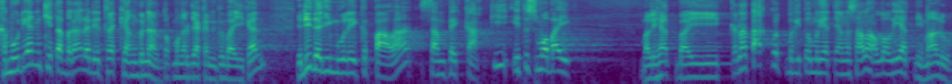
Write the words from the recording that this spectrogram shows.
kemudian kita berada di track yang benar untuk mengerjakan kebaikan, jadi dari mulai kepala sampai kaki itu semua baik. Melihat baik, karena takut begitu melihat yang salah Allah lihat nih malu.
